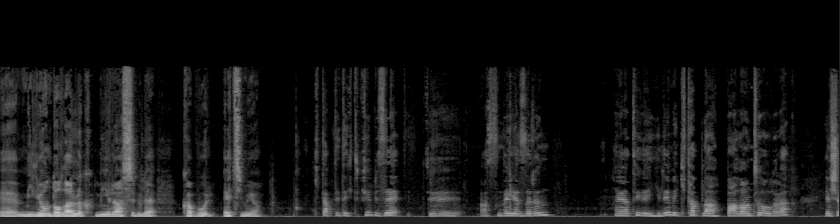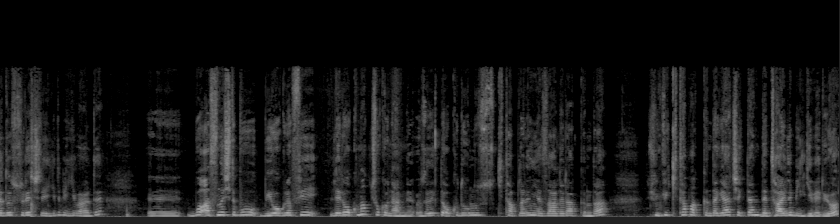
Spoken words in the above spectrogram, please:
e, milyon dolarlık mirası bile kabul etmiyor. Kitap dedektifi bize e, aslında yazarın hayatıyla ilgili ve kitapla bağlantı olarak yaşadığı süreçle ilgili bilgi verdi. E, bu aslında işte bu biyografileri okumak çok önemli. Özellikle okuduğumuz kitapların yazarları hakkında. Çünkü kitap hakkında gerçekten detaylı bilgi veriyor.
